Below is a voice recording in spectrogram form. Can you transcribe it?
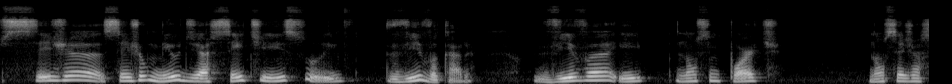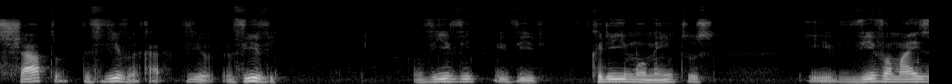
seja, seja humilde, aceite isso e viva, cara. Viva e não se importe. Não seja chato. Viva, cara. Vive. Vive. E vive. Crie momentos e viva mais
